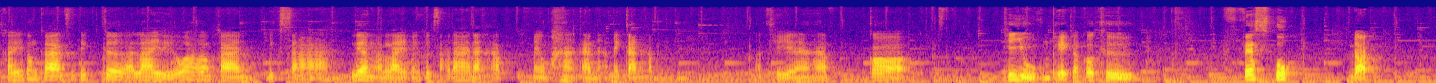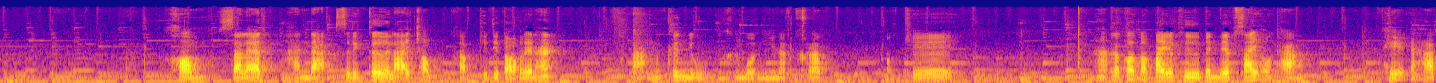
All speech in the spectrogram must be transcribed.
ใครต้องการสติกเกอร์อะไรหรือว่าต้องการปรึกษาเรื่องอะไรมาปรึกษาได้นะครับ ไม่ว่ากันนะไม่กัดครับ เคนะครับ ก็ที่อยู่ของเพจก็คือ facebook com slash handa sticker line shop ครับพิมพ์ติดต่อกันเลยนะฮะ ตามขึ้นอยู่ข้างบนนี้นะครับ โอเคฮะแล้วก็ต่อไปก็คือเป็นเว็บไซต์ของทางเพจนะครับ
